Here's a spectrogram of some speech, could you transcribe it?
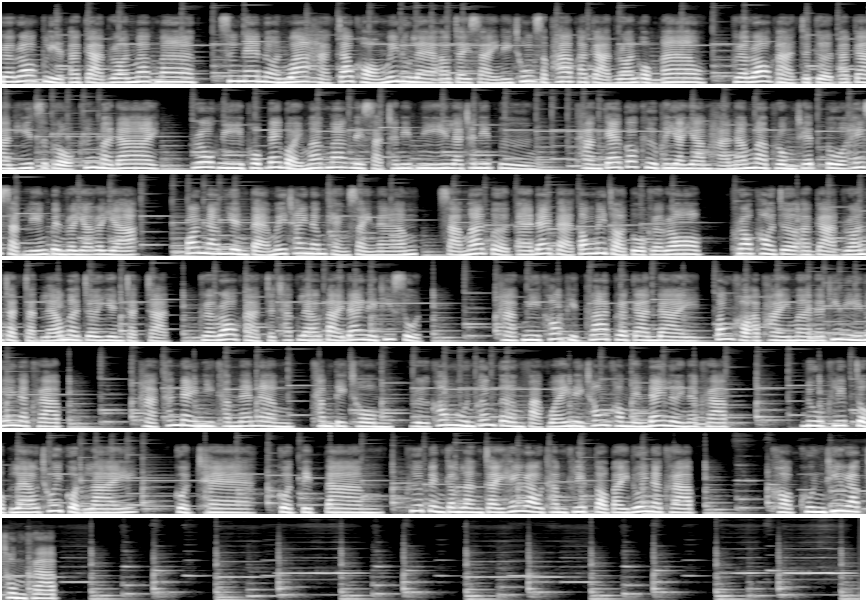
กระรอกเกลียดอากาศร้อนมากๆ ซึ่งแน่นอนว่าหากเจ้าของไม่ดูแลเอาใจใส่ในช่วงสภาพอากาศร้อนอบอ้าว กระรอกอาจจะเกิดอาการฮีทสโตรกขึ้นมาได้ โรคนี้พบได้บ่อยมากๆ ในสัตว์ชนิดนี้และชนิดอื่น ทางแก้ก็คือพยายามหาน้ำมาพรมเช็ดตัวให้สัตว์เลี้ยงเป็นระยะระยะป้อนน้ำเย็นแต่ไม่ใช่น้ำแข็งใส่น้ำ สามารถเปิดแอร์ได้แต่ต้องไม่จ่อตัวกระรอก เพราะพอเจออากาศร้อนจัดๆแล้วมาเจอเย็นจัดๆ กระรอกอาจจะชักแล้วตายได้ในที่สุด หากมีข้อผิดพลาดประการใด ต้องขออภัยมาณที่นี้ด้วยนะครับ หากท่านใดมีคำแนะนำคำติชม หรือข้อมูลเพิ่มเติมฝากไว้ในช่องคอมเมนต์ได้เลยนะครับ ดูคลิปจบแล้วช่วยกดไลค์ กดแชร์ กดติดตาม เพื่อเป็นกำลังใจให้เราทำคลิปต่อไปด้วยนะครับ ขอบคุณที่รับชมครับ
